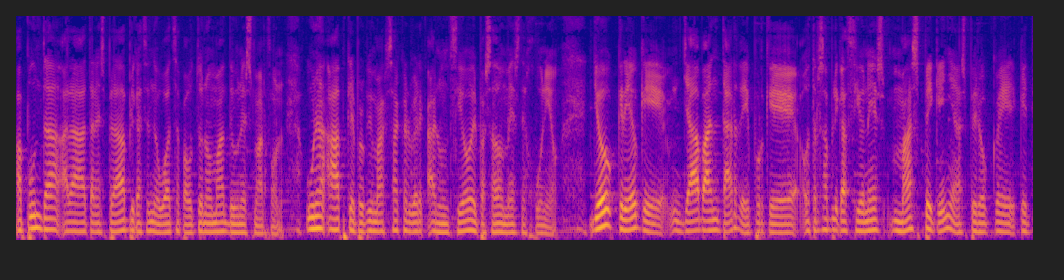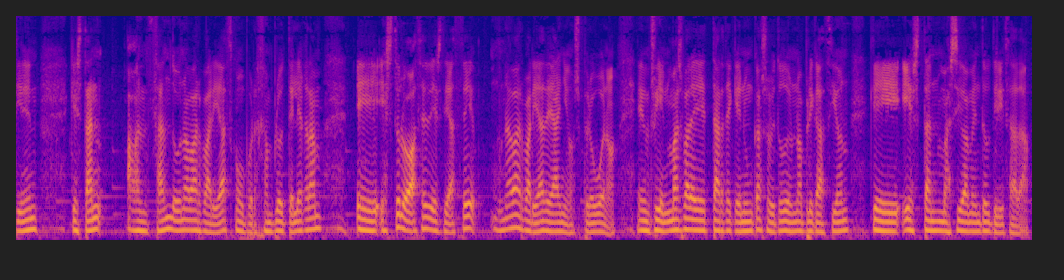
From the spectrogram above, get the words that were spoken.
apunta a la tan esperada aplicación de WhatsApp autónoma de un smartphone, una app que el propio Mark Zuckerberg anunció el pasado mes de junio. Yo creo que ya van tarde porque otras aplicaciones más pequeñas, pero que, que tienen que están avanzando una barbaridad, como por ejemplo Telegram, eh, esto lo hace desde hace una barbaridad de años. Pero bueno, en fin, más vale tarde que nunca, sobre todo en una aplicación que es tan masivamente utilizada.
